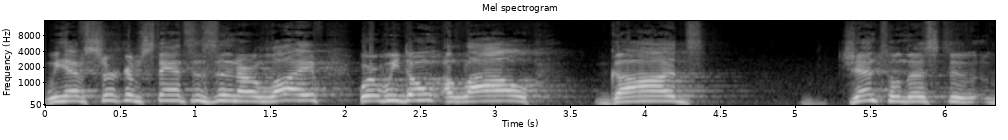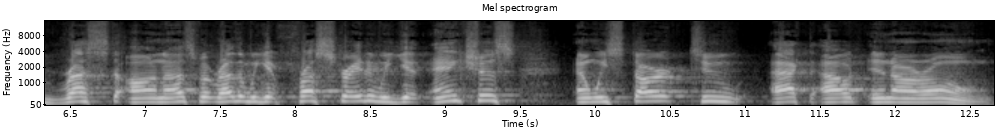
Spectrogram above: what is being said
We have circumstances in our life where we don't allow God's gentleness to rest on us, but rather we get frustrated, we get anxious, and we start to act out in our own.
